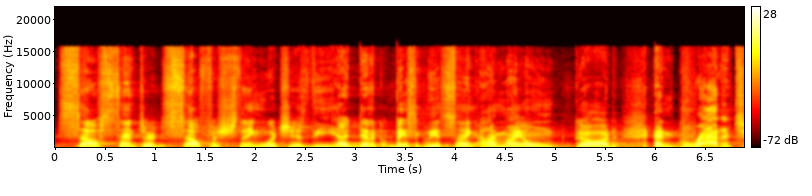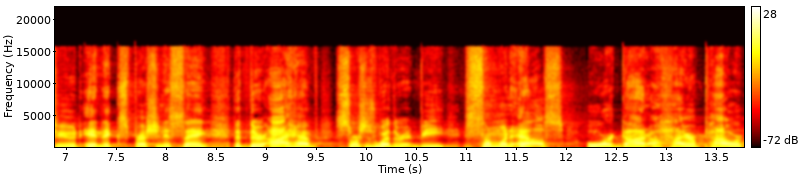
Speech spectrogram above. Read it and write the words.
self centered, selfish thing, which is the identical. Basically, it's saying, I'm my own God. And gratitude in expression is saying that there, I have sources, whether it be someone else or God, a higher power,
